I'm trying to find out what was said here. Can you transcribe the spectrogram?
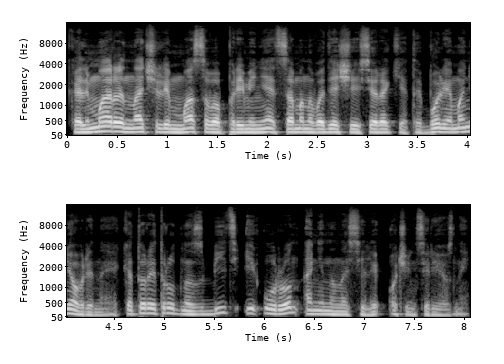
Кальмары начали массово применять самонаводящиеся ракеты, более маневренные, которые трудно сбить, и урон они наносили очень серьезный.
